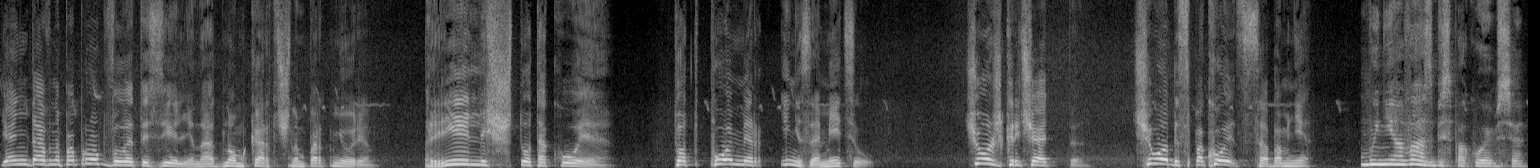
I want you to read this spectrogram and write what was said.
Я недавно попробовал это зелье на одном карточном партнере. Прелесть что такое! Тот помер и не заметил. Чего же кричать-то? Чего беспокоиться обо мне? Мы не о вас беспокоимся,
